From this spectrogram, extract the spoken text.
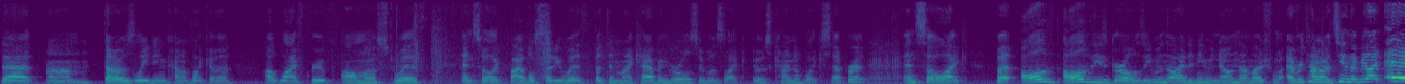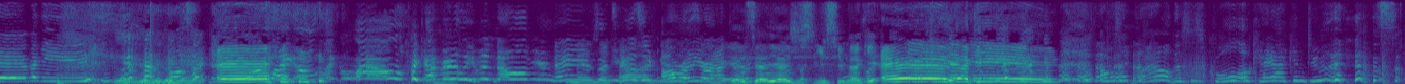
that um that I was leading kind of like a a life group almost with and so like bible study with but then my cabin girls it was like it was kind of like separate. And so like but all of all of these girls even though i didn't even know them that much every time i would see them they'd be like hey becky i was like I was like, I was like wow. Like i barely even know all of your names Man, and you how guys I'm like already say are it. acting Yeah, yeah, it's just you see Becky. like, hey, Becky! Becky. I was like, wow, this is cool. Okay, I can do this.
